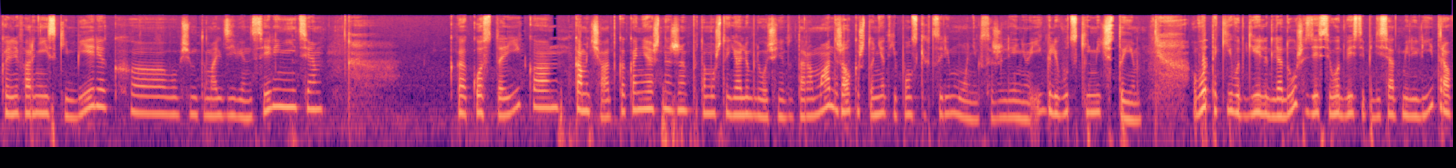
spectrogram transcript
Калифорнийский берег, в общем-то, Мальдивиан Серенити. Коста-Рика, Камчатка, конечно же, потому что я люблю очень этот аромат. Жалко, что нет японских церемоний, к сожалению, и голливудские мечты. Вот такие вот гели для душа, здесь всего 250 миллилитров,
